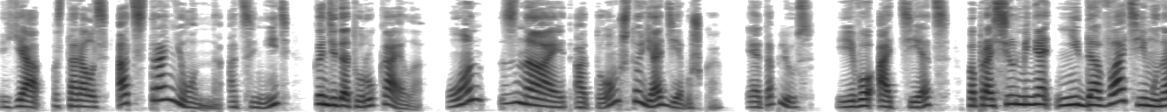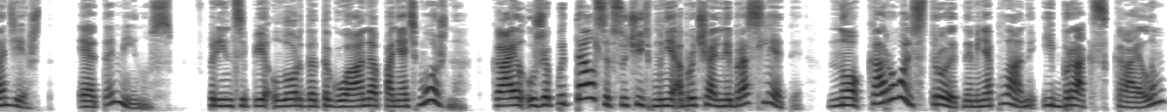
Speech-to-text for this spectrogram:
я постаралась отстраненно оценить кандидатуру Кайла. Он знает о том, что я девушка. Это плюс. Его отец попросил меня не давать ему надежд. Это минус. В принципе, лорда Тагуана понять можно. Кайл уже пытался всучить мне обручальные браслеты, но король строит на меня планы, и брак с Кайлом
